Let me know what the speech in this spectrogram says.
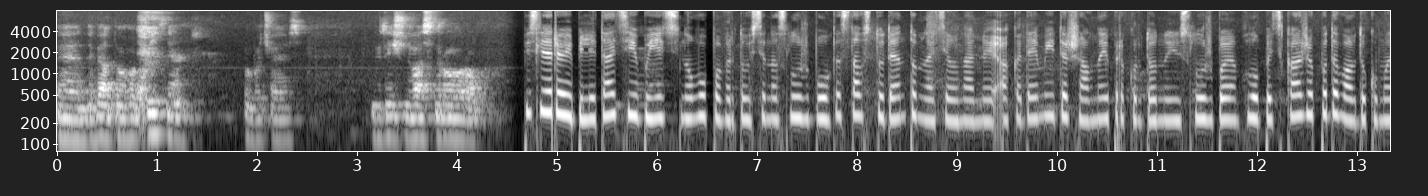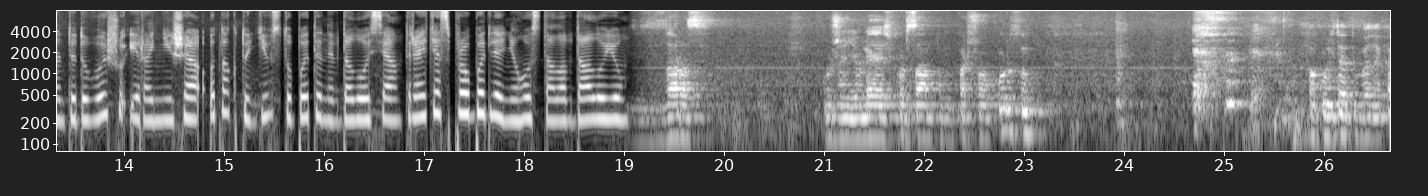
е, 9 квітня вибачаюсь, 2022 року. Після реабілітації боєць знову повернувся на службу та став студентом Національної академії Державної прикордонної служби. Хлопець каже, подавав документи до вишу і раніше, однак тоді вступити не вдалося. Третя спроба для нього стала вдалою. Зараз вже являюсь курсантом першого курсу факультету ВДК.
